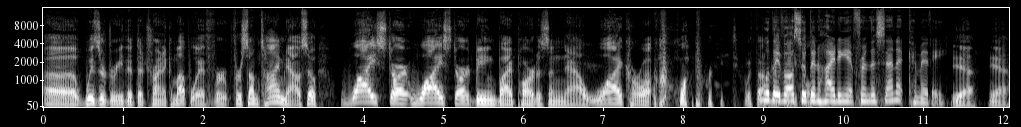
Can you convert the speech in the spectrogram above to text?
uh, wizardry that they're trying to come up with for for some time now. So why start why start being bipartisan now? Why co- cooperate with other well, they've also been hiding it from the Senate committee. yeah yeah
